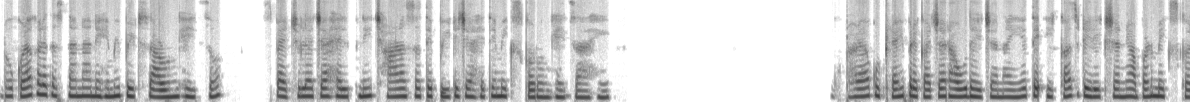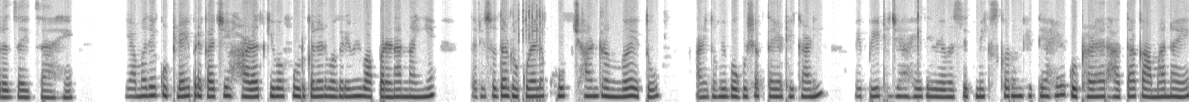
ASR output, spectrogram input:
ढोकळा करत असताना नेहमी पीठ चाळून घ्यायचं. स्पॅच्युलाच्या हेल्पनी छान असं ते पीठ जे आहे ते मिक्स करून घ्यायचं आहे. गुठळ्या कुठल्याही प्रकारच्या राहू द्यायच्या नाही आहे ते एकाच डिरेक्शनने आपण मिक्स करत जायचं आहे. यामध्ये कुठल्याही प्रकारची हळद किंवा फूड कलर वगैरे मी वापरणार नाही आहे तरीसुद्धा ढोकळ्याला खूप छान रंग येतो आणि तुम्ही बघू शकता या ठिकाणी मी पीठ जे आहे ते व्यवस्थित मिक्स करून घेते आहे. गुठळ्या राहता कामा नये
